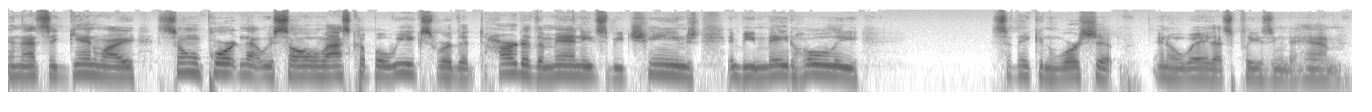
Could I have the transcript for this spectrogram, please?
And that's again why it's so important that we saw in the last couple of weeks where the heart of the man needs to be changed and be made holy so they can worship in a way that's pleasing to him.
